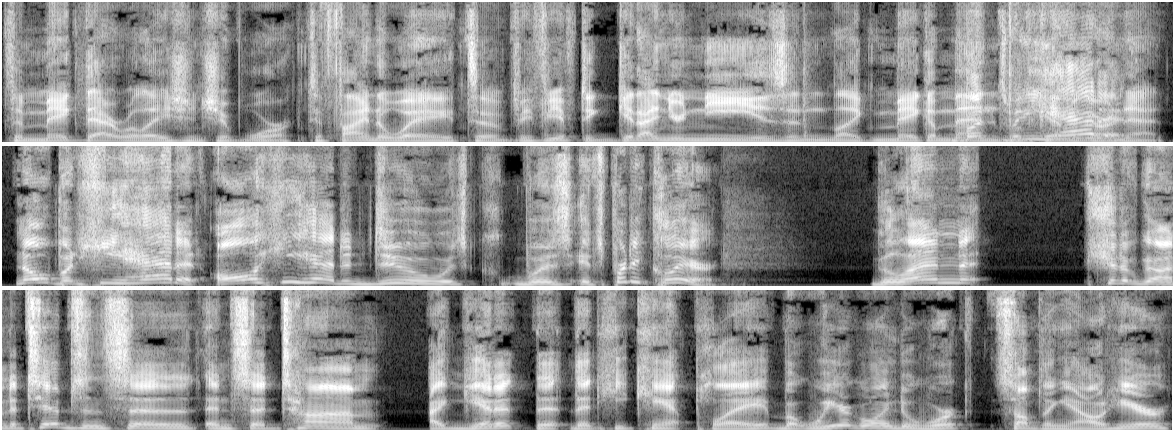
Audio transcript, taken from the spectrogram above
to make that relationship work, to find a way to if you have to get on your knees and like make amends with Kevin Garnett. it. No, but he had it. All he had to do was was it's pretty clear. Glenn should have gone to Tibbs and said and said, Tom, I get it that, that he can't play, but we are going to work something out here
